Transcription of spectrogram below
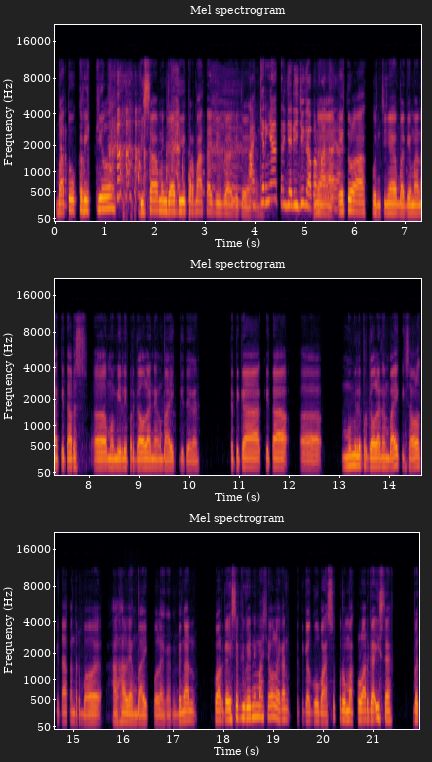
batu kerikil bisa menjadi permata juga gitu ya? Akhirnya terjadi juga permata nah ya. itulah kuncinya bagaimana kita harus eh, memilih pergaulan yang baik gitu ya kan. Ketika kita eh, memilih pergaulan yang baik insya Allah kita akan terbawa hal-hal yang baik boleh kan. Dengan keluarga Isef juga ini masya Allah ya kan ketika gue masuk ke rumah keluarga Isef bet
